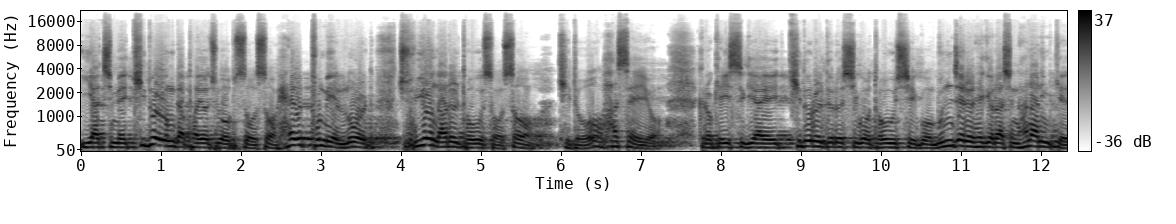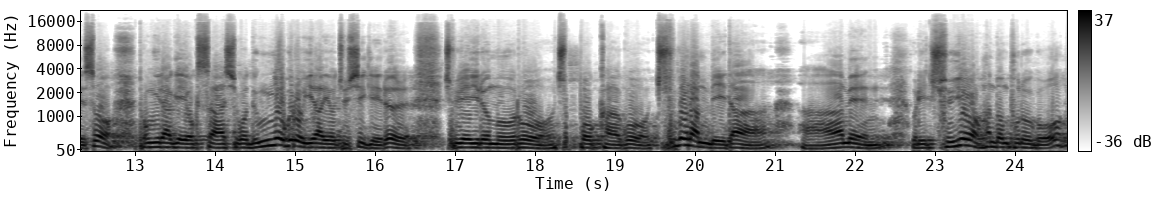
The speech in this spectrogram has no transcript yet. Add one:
이 아침에 기도에 응답하여 주옵소서. Help me, Lord. 주여 나를 도우소서. 기도하세요. 그렇게 이스기야의 기도를 들으시고 도우시고 문제를 해결하신 하나님께서 동일하게 역사하시고 능력으로 일하여 주시기를 주의 이름으로 축복하고 축원합니다. 아멘. 우리 주여 한번 부르고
